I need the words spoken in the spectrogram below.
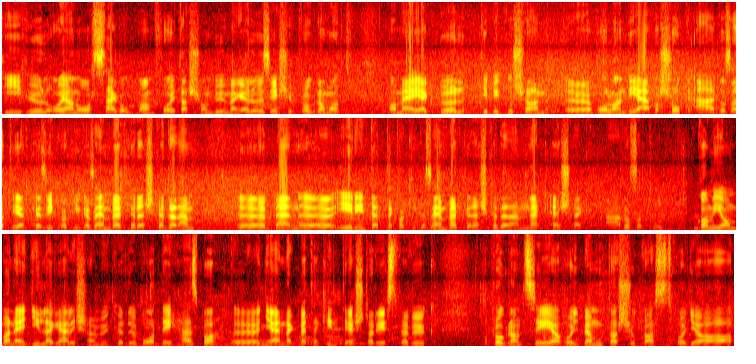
kívül olyan országokban folytasson bűnmegelőzési programot, amelyekből tipikusan Hollandiába sok áldozat érkezik, akik az emberkereskedelem ben érintettek, akik az emberkereskedelemnek esnek áldozatul. Kamionban egy illegálisan működő bordélyházba nyernek betekintést a résztvevők. A program célja, hogy bemutassuk azt, hogy a,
